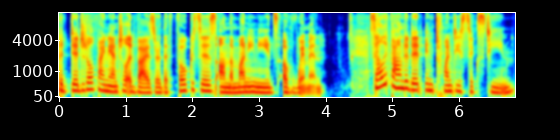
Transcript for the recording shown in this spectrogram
the digital financial advisor that focuses on the money needs of women. Sally founded it in 2016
